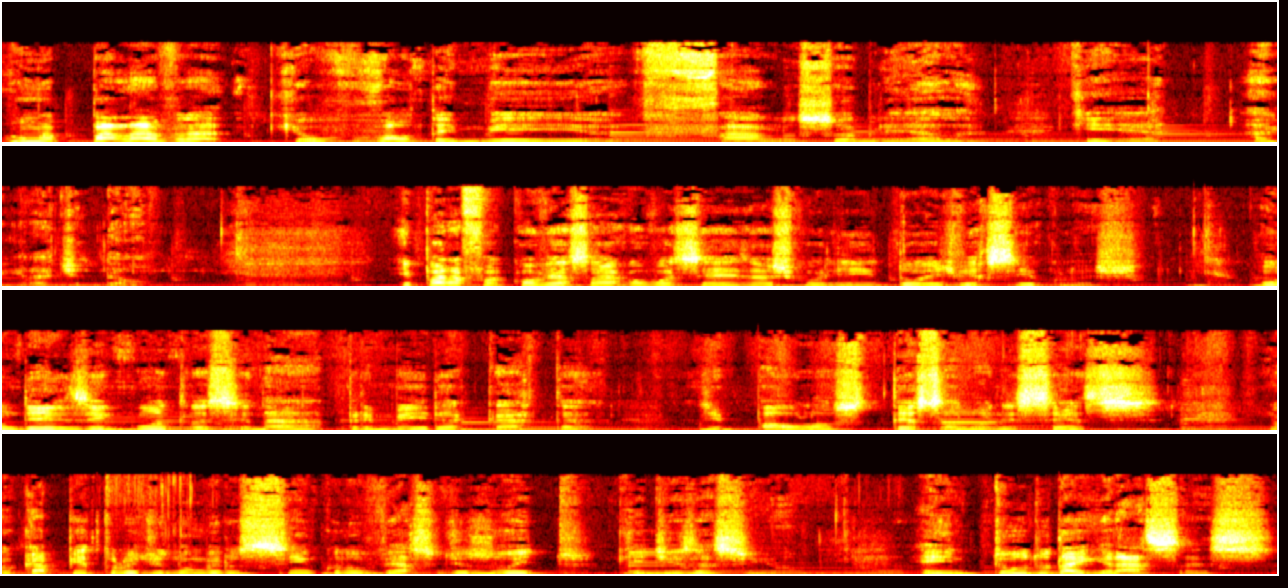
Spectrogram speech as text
uma palavra que eu volta e meia falo sobre ela, que é a gratidão. E para conversar com vocês, eu escolhi dois versículos. Um deles encontra-se na primeira carta de Paulo aos Tessalonicenses, no capítulo de número 5, no verso 18, que diz assim: ó, Em tudo dai graças,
